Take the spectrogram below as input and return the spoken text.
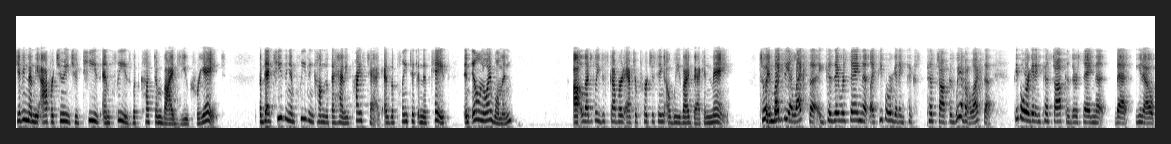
giving them the opportunity to tease and please with custom vibes you create. But that teasing and pleasing comes with a heavy price tag, as the plaintiff in this case, an Illinois woman, uh, allegedly discovered after purchasing a WeVibe back in May. So it's like the Alexa, because they were saying that like people were getting pissed, pissed off because we have an Alexa. People were getting pissed off because they're saying that that you know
